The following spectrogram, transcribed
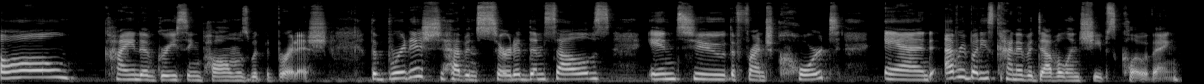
all kind of greasing palms with the British. The British have inserted themselves into the French court, and everybody's kind of a devil in sheep's clothing.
